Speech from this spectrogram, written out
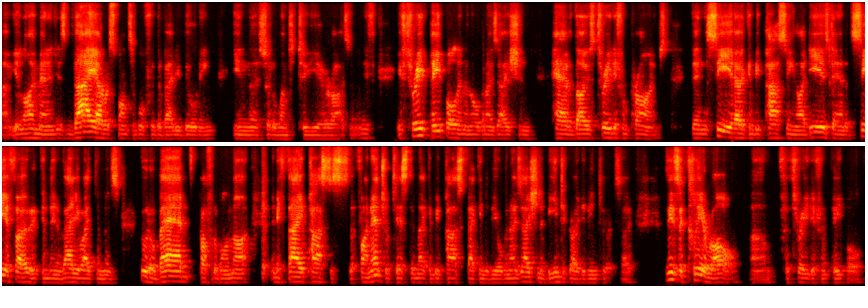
uh, your line managers, they are responsible for the value building in the sort of one to two year horizon. And if, if three people in an organization have those three different primes, then the CEO can be passing ideas down to the CFO who can then evaluate them as good or bad, profitable or not. And if they pass this, the financial test, then they can be passed back into the organization and be integrated into it. So there's a clear role um, for three different people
